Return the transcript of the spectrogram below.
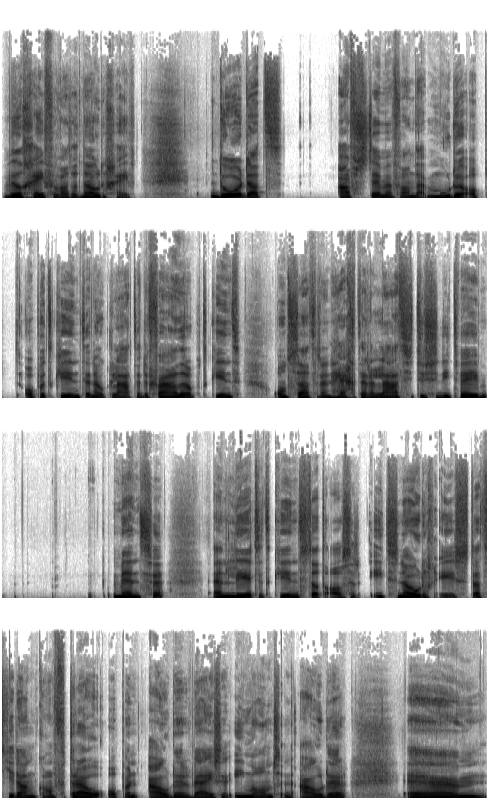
wil geven wat het nodig heeft. Doordat afstemmen van de moeder op, op het kind en ook later de vader op het kind, ontstaat er een hechte relatie tussen die twee mensen. En leert het kind dat als er iets nodig is, dat je dan kan vertrouwen op een ouder, wijzer iemand, een ouder. Um,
